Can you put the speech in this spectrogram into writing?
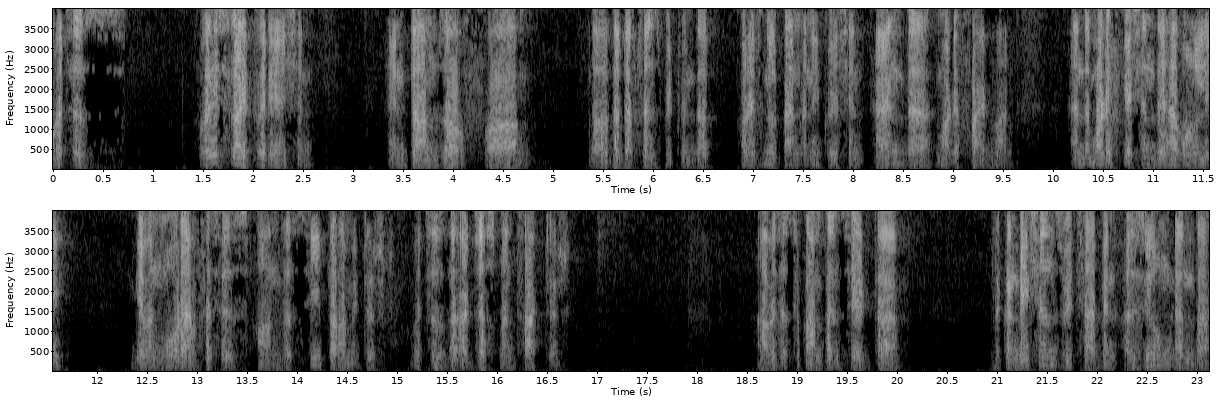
which is very slight variation in terms of um, the, the difference between the original Penman equation and the modified one. And the modification they have only given more emphasis on the C parameter which is the adjustment factor uh, which is to compensate the, the conditions which have been assumed in the,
